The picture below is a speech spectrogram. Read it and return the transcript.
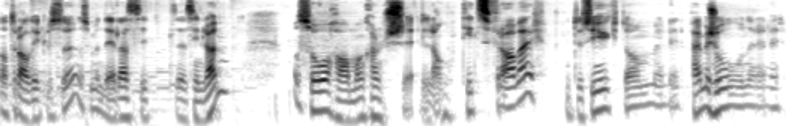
naturalytelse som en del av sitt, uh, sin lønn. Og så har man kanskje langtidsfravær til sykdom eller permisjoner eller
